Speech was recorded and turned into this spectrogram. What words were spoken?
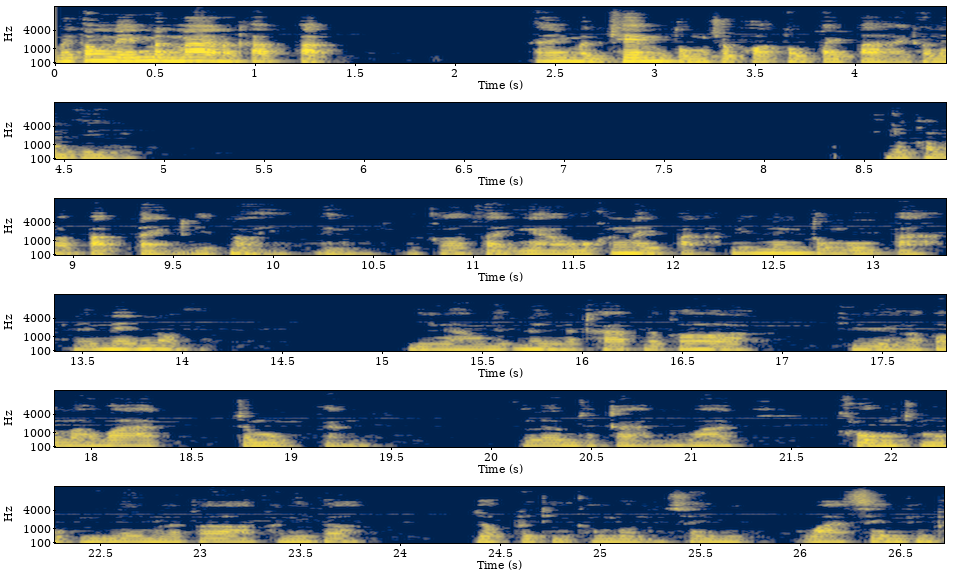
ไม่ต้องเน้นมันมากนะครับ ปรับให้มันเข้มตรงเฉพาะตรงปลายๆเท่านั้นเอง แล้วก็มาปรับแต่งนิดหน่อยหนึ่งแล้วก็ใส่เงาข้างในปากนิดนึงตรงมุมปากเน้นๆหน่อย มีเงานิดนึงนะครับ แล้วก็ที่เหลือเราก็มาวาดจมูกกัน ก็เริ่มจากการวาดโครงจมูกนิดนึงแล้วก็คราวนี้ก็ยกไปถึงข้างบนเส้นวาดเส้นขึ้นไป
